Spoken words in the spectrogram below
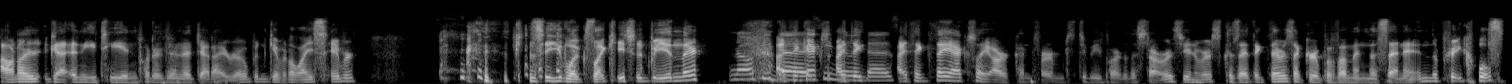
I want to get an ET and put it in a Jedi robe and give it a lightsaber because he looks like he should be in there. No, he does. I think actu- he I think- does. I think they actually are confirmed to be part of the Star Wars universe because I think there was a group of them in the Senate in the prequels.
